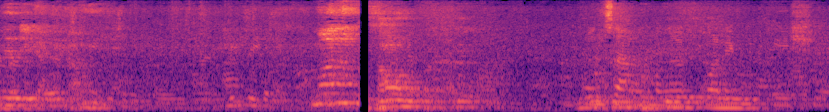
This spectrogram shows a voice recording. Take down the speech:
Ka lang pero di ka ikaw mo ang Unsa ang mga qualification?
